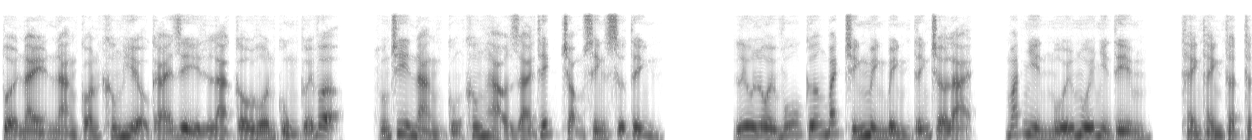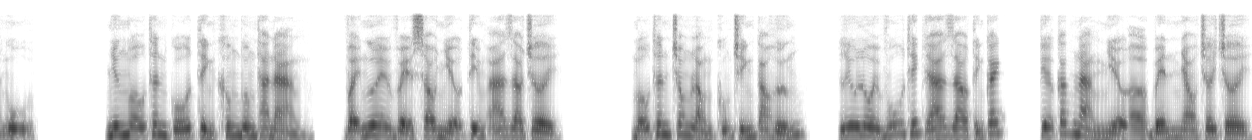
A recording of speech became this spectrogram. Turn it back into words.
tuổi này nàng còn không hiểu cái gì là cầu hôn cùng cưới vợ, huống chi nàng cũng không hảo giải thích trọng sinh sự tình. Lưu lôi vũ cưỡng bách chính mình bình tĩnh trở lại, mắt nhìn mũi mũi nhìn tim, thành thành thật thật ngủ. Nhưng mẫu thân cố tình không buông tha nàng, vậy ngươi về sau nhiều tìm á giao chơi. Mẫu thân trong lòng cũng chính cao hứng, lưu lôi vũ thích á giao tính cách, kia các nàng nhiều ở bên nhau chơi chơi,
